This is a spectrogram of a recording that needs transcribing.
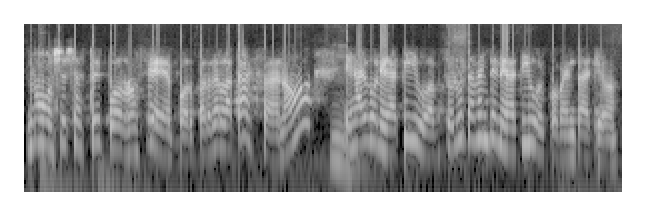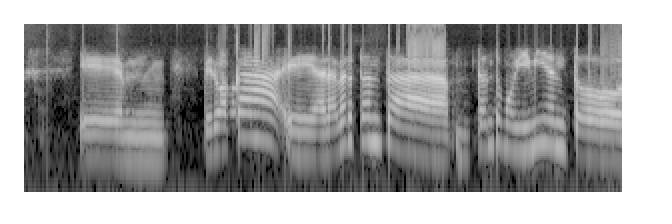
no, yo ya estoy por, no sé, por perder la casa, ¿no? Mm. Es algo negativo, absolutamente negativo el comentario. Eh, pero acá, eh, al haber tanta tanto movimiento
